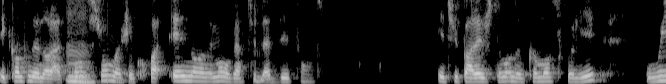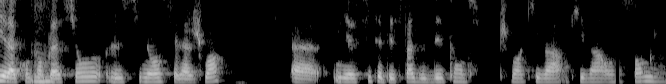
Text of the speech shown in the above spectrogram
Et quand on est dans la mmh. tension, moi, je crois énormément aux vertus de la détente. Et tu parlais justement de comment se relier. Oui, la mmh. contemplation, le silence et la joie, euh, mais il y a aussi cet espace de détente, tu vois, qui va, qui va ensemble,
